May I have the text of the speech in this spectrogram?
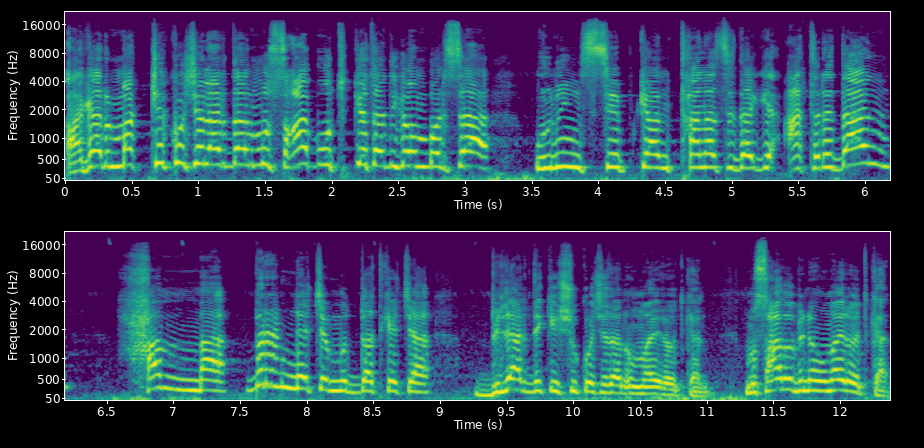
Agar Makka ko'chalaridan Mus'ab o'tib ketadigan bo'lsa, uning sepkan tanasidagi atridan hamma bir necha muddatgacha bilardiki shu ko'chadan Umayr o'tgan. Mus'ab ibn Umayr o'tgan.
